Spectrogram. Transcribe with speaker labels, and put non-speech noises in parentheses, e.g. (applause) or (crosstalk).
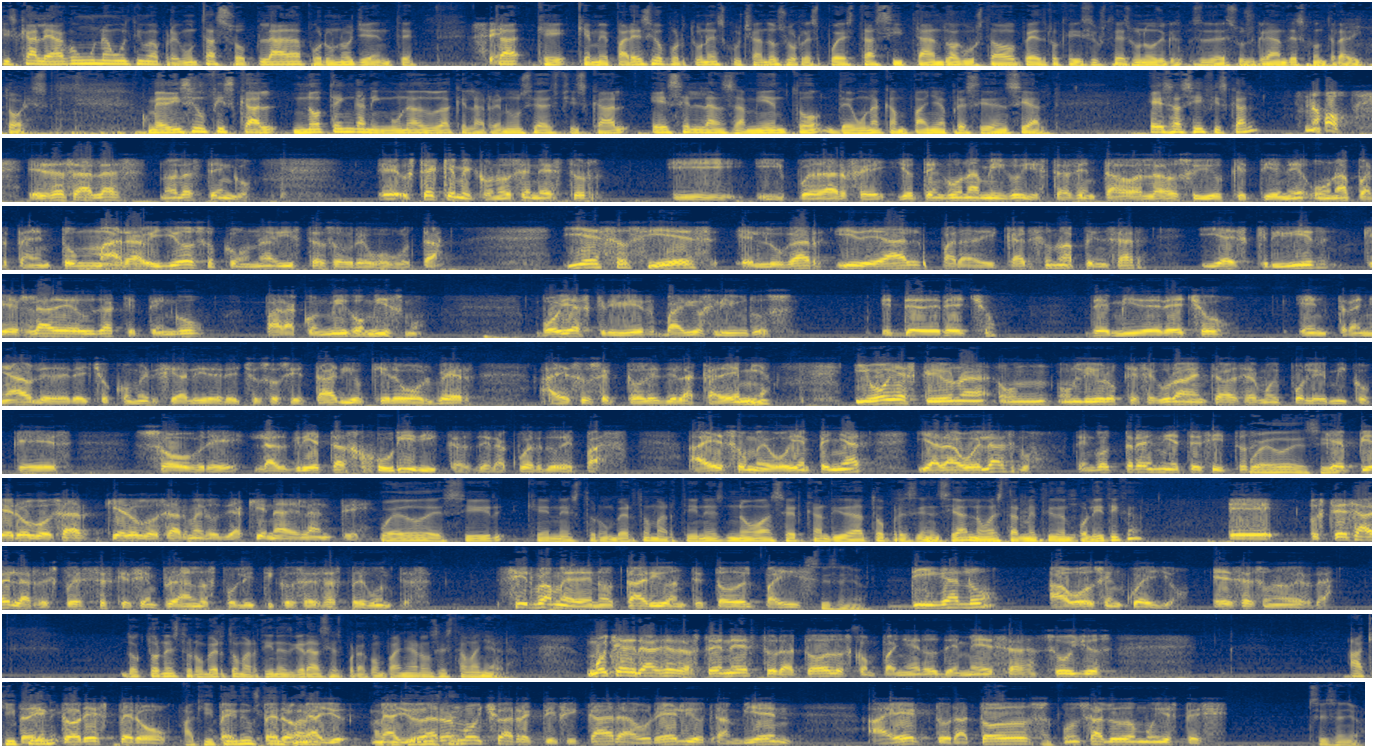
Speaker 1: Fiscal, le hago una última pregunta soplada por un oyente
Speaker 2: Sí.
Speaker 1: ta- que, que me parece oportuna escuchando su respuesta citando a Gustavo Petro, que dice usted es uno de sus grandes contradictores. Me dice un fiscal, no tenga ninguna duda que la renuncia del fiscal es el lanzamiento de una campaña presidencial. ¿Es así, fiscal? (laughs)
Speaker 2: No, esas alas no las tengo. Eh, usted que me conoce, Néstor, y, y puede dar fe, yo tengo un amigo y está sentado al lado suyo que tiene un apartamento maravilloso con una vista sobre Bogotá. Y eso sí es el lugar ideal para dedicarse uno a pensar y a escribir qué es la deuda que tengo para conmigo mismo. Voy a escribir varios libros de derecho, de mi derecho entrañable, derecho comercial y derecho societario. Quiero volver a esos sectores de la academia. Y voy a escribir una- un, un libro que seguramente va a ser muy polémico, que es sobre las grietas jurídicas del acuerdo de paz. A eso me voy a empeñar y al abuelazgo. Tengo tres nietecitos
Speaker 1: Puedo decir-
Speaker 2: que quiero gozar, quiero gozármelos de aquí en adelante.
Speaker 1: ¿Puedo decir que Néstor Humberto Martínez no va a ser candidato presidencial, no va a estar metido en política?
Speaker 2: Eh, usted sabe las respuestas que siempre dan los políticos a esas preguntas. Sírvame de notario ante todo el país.
Speaker 1: Sí, señor.
Speaker 2: Dígalo a voz en cuello. Esa es una verdad.
Speaker 1: Doctor Néstor Humberto Martínez, gracias por acompañarnos esta mañana.
Speaker 2: Muchas gracias a usted, Néstor, a todos los compañeros de mesa suyos,
Speaker 1: Aquí tiene,
Speaker 2: pero,
Speaker 1: aquí tiene usted
Speaker 2: pero me, ayu- ayudaron
Speaker 1: usted-
Speaker 2: mucho a rectificar, a Aurelio también, a Héctor, a todos. Un saludo muy especial.
Speaker 1: sí, señor.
